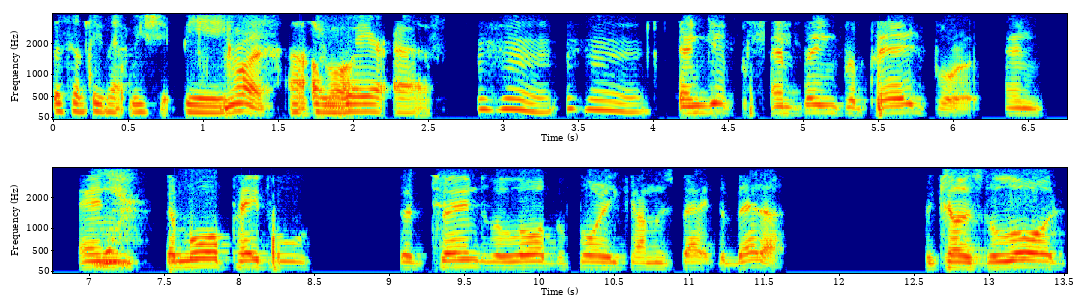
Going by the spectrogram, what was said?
but something that we should be uh, aware of. Mhm. Mhm. And get and being prepared for it. And and yeah. the more people that turn to the Lord before He comes back, the better, because the Lord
